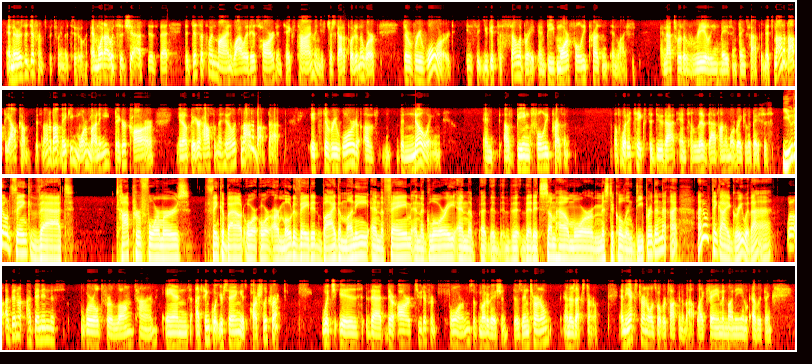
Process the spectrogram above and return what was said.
And there is a difference between the two. And what I would suggest is that the disciplined mind, while it is hard and takes time and you've just got to put in the work, the reward is that you get to celebrate and be more fully present in life. And that's where the really amazing things happen. It's not about the outcome. It's not about making more money, bigger car, you know, bigger house on the hill. It's not about that. It's the reward of the knowing and of being fully present of what it takes to do that and to live that on a more regular basis. You don't think that top performers think about or, or are motivated by the money and the fame and the glory and the, uh, the, the, that it's somehow more mystical and deeper than that? I, I don't think I agree with that. Well, I've been I've been in this world for a long time, and I think what you're saying is partially correct which is that there are two different forms of motivation. There's internal and there's external. And the external is what we're talking about, like fame and money and everything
